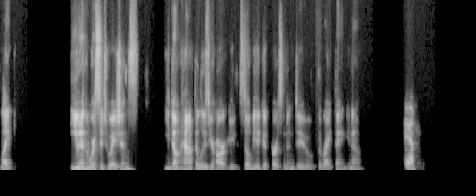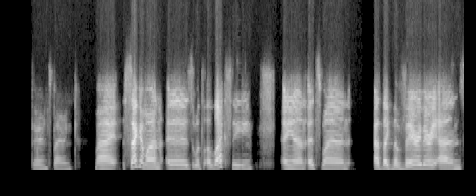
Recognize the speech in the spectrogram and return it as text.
like even in the worst situations, you don't have to lose your heart. You can still be a good person and do the right thing, you know? Yeah. Very inspiring. My second one is with Alexei, and it's when at like the very, very end,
